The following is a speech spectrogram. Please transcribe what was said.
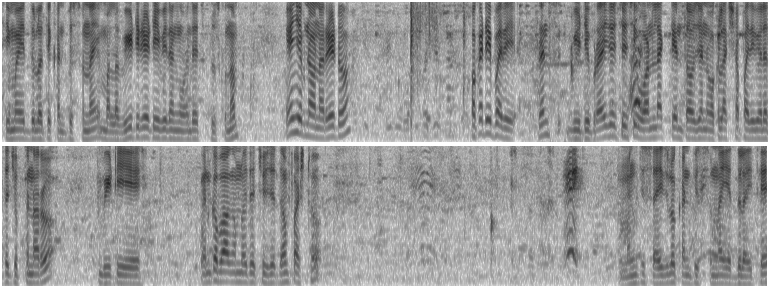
సీమ ఎద్దులు అయితే కనిపిస్తున్నాయి. మళ్ళీ వీటి రేట్ ఏ విధంగా ఉందో అయితే తెలుసుకుందాం. ఏం చెప్పినావు అన్న రేటు? ఒకటి పది. ఫ్రెండ్స్ వీటి ప్రైస్ వచ్చేసి వన్ ల్యాక్ టెన్ థౌజండ్ ఒక లక్ష పదివేలు అయితే చెప్తున్నారు. వీటి వెనుక భాగంలో అయితే చూసేద్దాం ఫస్ట్. మంచి సైజులో కనిపిస్తున్న ఎద్దులు అయితే.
